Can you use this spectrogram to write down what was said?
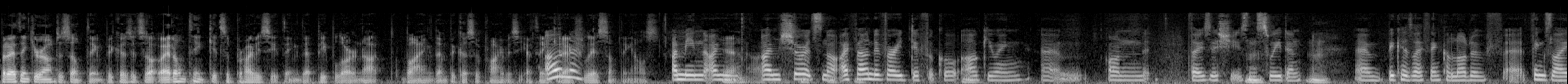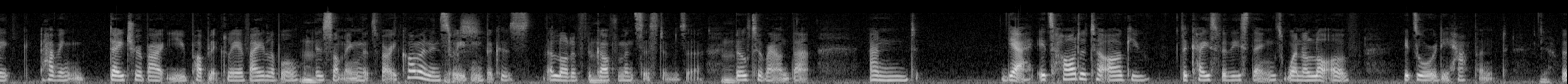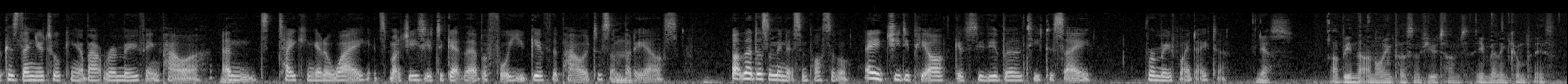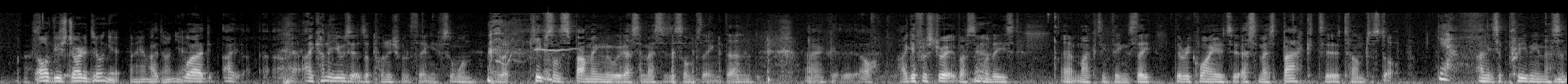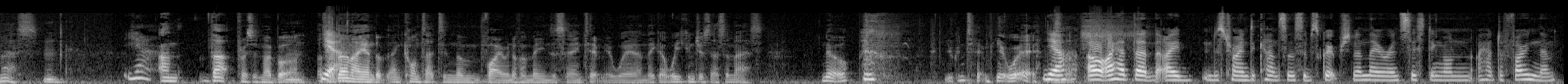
But I think you're onto something because it's. A, I don't think it's a privacy thing that people are not buying them because of privacy. I think Oh, it no. actually is something else. I mean, I'm Yeah. I'm sure it's not. I found it very difficult Mm. arguing um, on those issues in Mm. Sweden Mm. um, because I think a lot of uh, things like having data about you publicly available Mm. is something that's very common in Yes. Sweden because a lot of the Mm. government systems are Mm. built around that. And yeah, it's harder to argue the case for these things when a lot of it's already happened Yeah. because then you're talking about removing power Mm. and taking it away. It's much easier to get there before you give the power to somebody else. But that doesn't mean it's impossible. A GDPR gives you the ability to say, remove my data. Yes. I've been that annoying person a few times, emailing companies. Oh, have you started doing it? I haven't I, done yet. Well, I, I, I kind of use it as a punishment thing. If someone like keeps on spamming me with SMSs or something, then I, g- oh, I get frustrated by some of these uh, marketing things. They they require you to SMS back to tell them to stop, Yeah. and it's a premium SMS, Mm. Yeah. and that presses my button. Mm. So Yeah. then I end up then contacting them via another means of saying take me away, and they go, well, you can just SMS. No, you can take me away. Yeah. Oh, I had that. I was trying to cancel a subscription and they were insisting on I had to phone them.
